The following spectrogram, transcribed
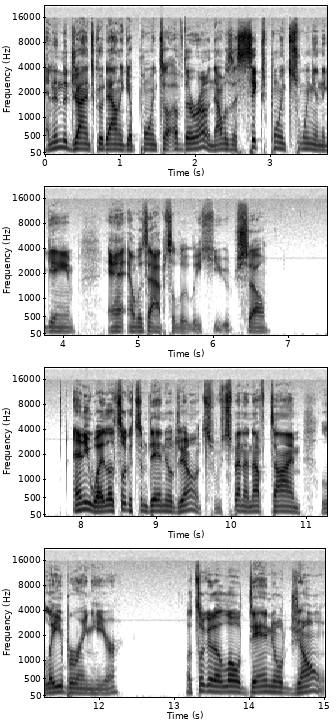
and then the Giants go down and get points of their own. That was a six point swing in the game and, and was absolutely huge. So, anyway, let's look at some Daniel Jones. We've spent enough time laboring here. Let's look at a little Daniel Jones.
